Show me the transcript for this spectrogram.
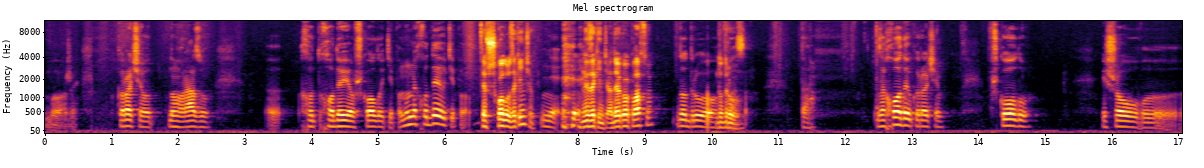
Боже. Коротше, одного разу е, ходив я в школу, типу, ну не ходив, типу, Ти ж школу закінчив? ні, Не закінчив. А до якого класу? до другого. До другого. класу. Так. Заходив, коротше, в школу, ішов е,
